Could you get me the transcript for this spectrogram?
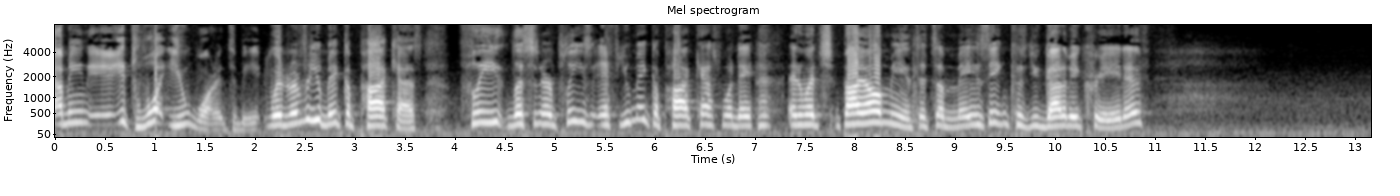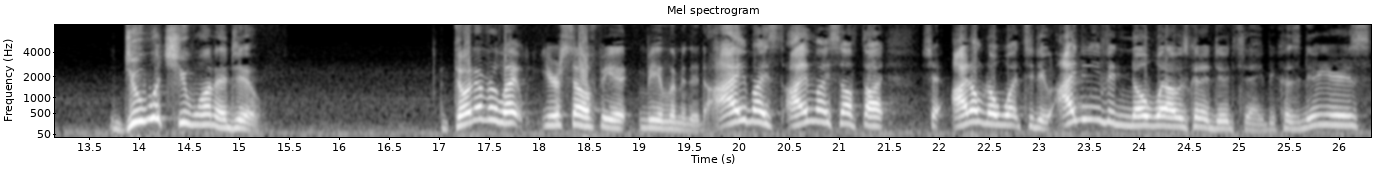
I mean, it's what you want it to be. Whenever you make a podcast, please, listener, please, if you make a podcast one day, in which, by all means, it's amazing because you got to be creative. Do what you want to do. Don't ever let yourself be be limited. I my, I myself thought, shit, I don't know what to do. I didn't even know what I was gonna do today because New Year's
